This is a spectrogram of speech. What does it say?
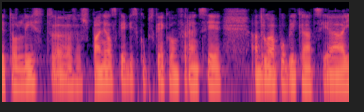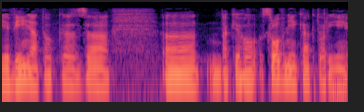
je to list e, Španielskej biskupskej konferencie a druhá publikácia je výňatok z e, takého slovníka, ktorý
